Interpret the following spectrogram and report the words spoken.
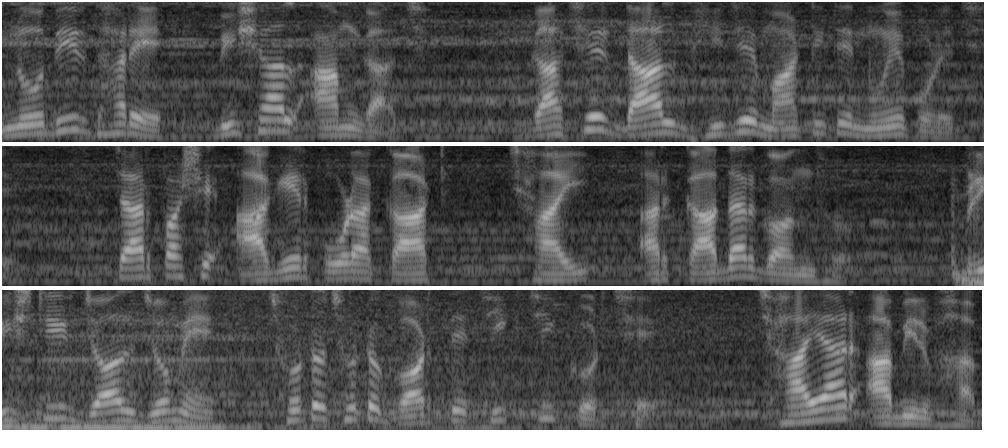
নদীর ধারে বিশাল আম গাছ। গাছের ডাল ভিজে মাটিতে নুয়ে পড়েছে। চারপাশে আগের পোড়া কাঠ, ছাই আর কাদার গন্ধ। বৃষ্টির জল জমে ছোট ছোট গর্তে চিকচিক করছে। ছায়ার আবির্ভাব।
